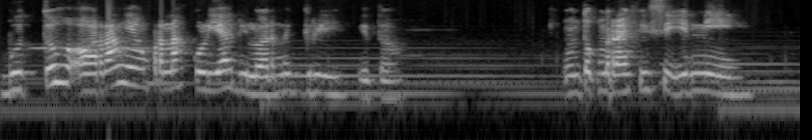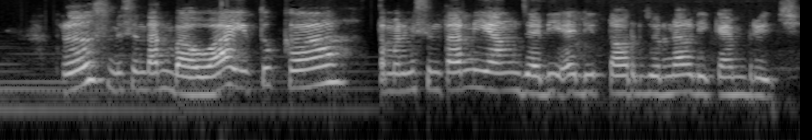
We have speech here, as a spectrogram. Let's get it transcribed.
butuh orang yang pernah kuliah di luar negeri gitu untuk merevisi ini. Terus Miss Intan bawa itu ke teman Miss Intan yang jadi editor jurnal di Cambridge.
